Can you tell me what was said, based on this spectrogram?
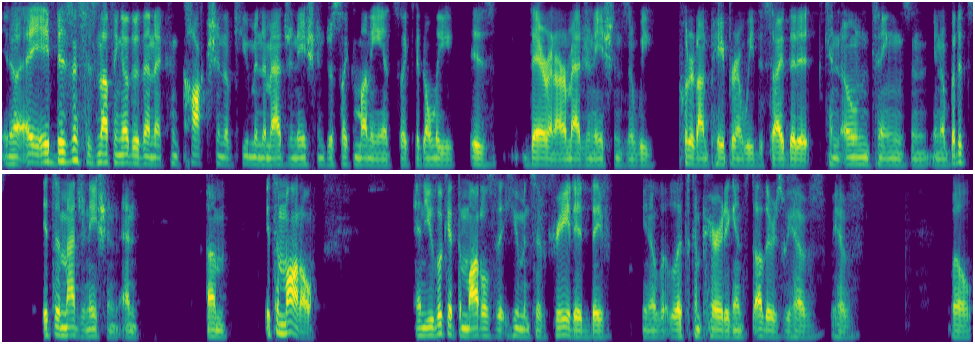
you know a, a, business is nothing other than a concoction of human imagination just like money. It's like it only is there in our imaginations and we put it on paper and we decide that it can own things and you know but it's it's imagination and um, it's a model. And you look at the models that humans have created they've you know let's compare it against others. We have we have well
